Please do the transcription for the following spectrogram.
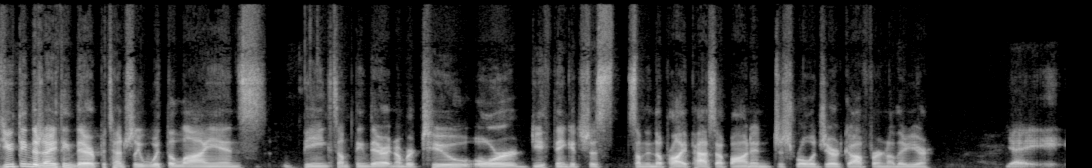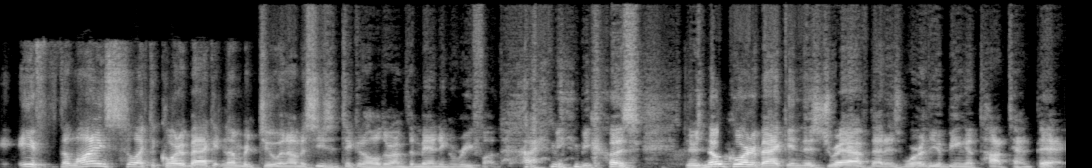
Do you think there's anything there potentially with the Lions being something there at number two, or do you think it's just something they'll probably pass up on and just roll with Jared Goff for another year? Yeah, if the Lions select a quarterback at number two and I'm a season ticket holder, I'm demanding a refund. I mean, because there's no quarterback in this draft that is worthy of being a top 10 pick.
